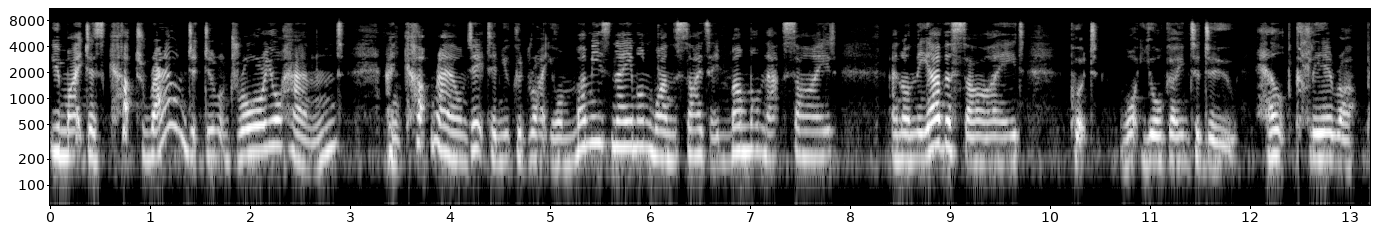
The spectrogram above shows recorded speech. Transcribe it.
you might just cut round it, draw your hand and cut round it, and you could write your mummy's name on one side, say mum on that side, and on the other side, put what you're going to do, help clear up,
